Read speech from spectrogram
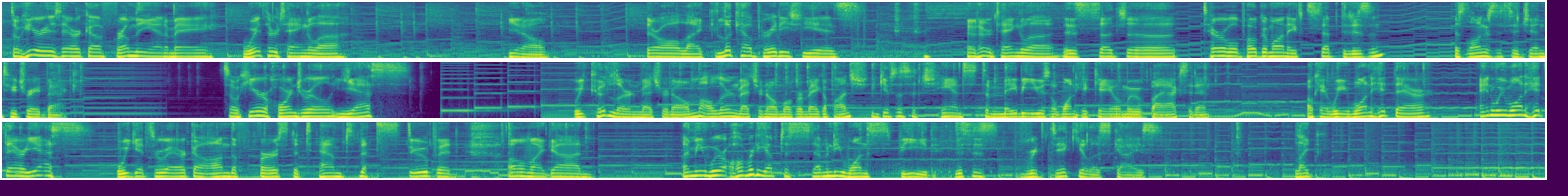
So here is Erica from the anime with her Tangela. You know, they're all like, look how pretty she is. and her Tangela is such a terrible Pokemon, except it isn't, as long as it's a Gen 2 trade back. So here, Horn Drill, yes. We could learn Metronome. I'll learn Metronome over Mega Punch. It gives us a chance to maybe use a one-hit KO move by accident. Okay, we one hit there. And we one hit there, yes! We get through Erica on the first attempt. That's stupid. Oh my god. I mean, we're already up to 71 speed. This is ridiculous, guys. Like,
